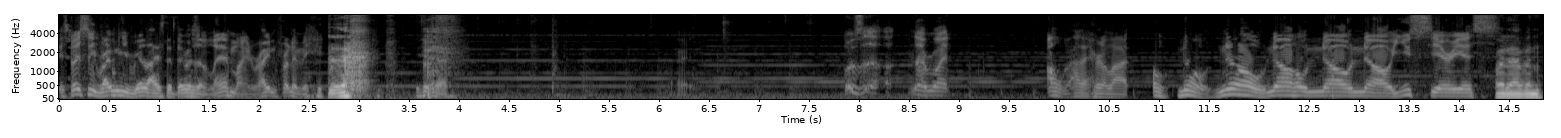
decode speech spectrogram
Especially right when you realize that there was a landmine right in front of me. Yeah. yeah. Never. Oh wow, that hurt a lot. Oh no, no, no, no, no. You serious? What happened?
